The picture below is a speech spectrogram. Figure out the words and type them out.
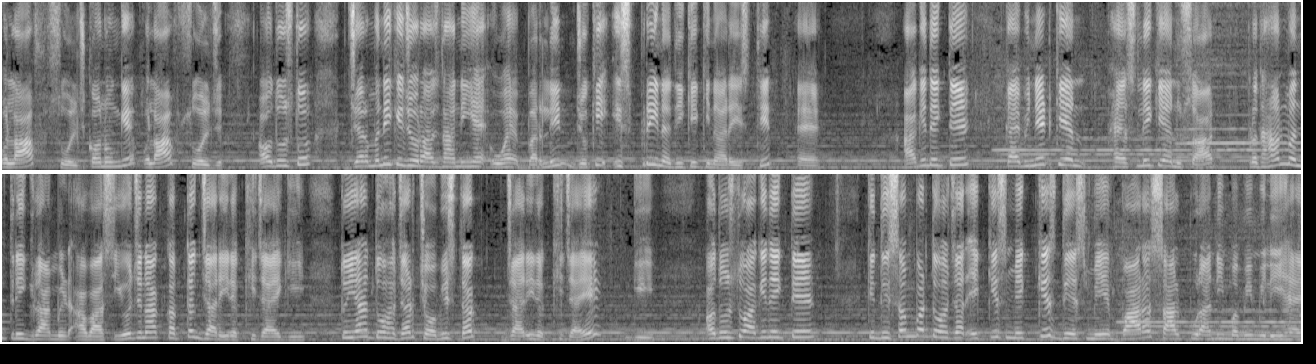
ओलाफ सोल्ज। कौन होंगे? Olaf Scholz. और दोस्तों, जर्मनी की जो राजधानी है, वो है बर्लिन, जो कि स्प्री नदी के किनारे स्थित है। आगे देखते हैं, कैबिनेट के फैसले के अनुसार प्रधानमंत्री ग्रामीण आवास योजना कब तक जारी रखी जाएगी? तो यह 2024 तक जारी रखी जाएगी। और दोस्तों, आगे देखते हैं कि दिसंबर 2021 में किस देश में 12 साल पुरानी मम्मी मिली है?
